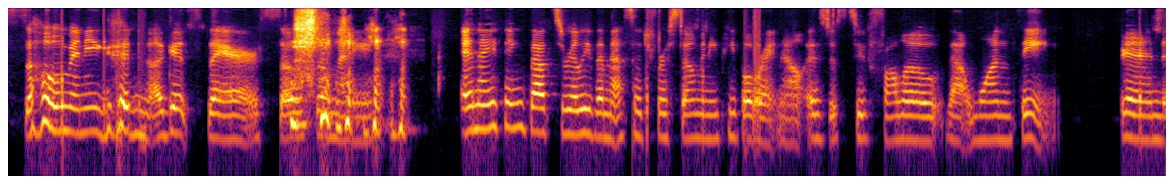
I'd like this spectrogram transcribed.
so many good nuggets there. So, so many. and I think that's really the message for so many people right now is just to follow that one thing and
